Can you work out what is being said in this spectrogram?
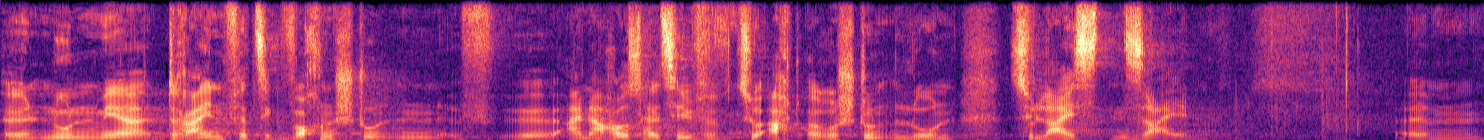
äh, nunmehr 43 Wochenstunden äh, einer Haushaltshilfe zu 8 Euro Stundenlohn zu leisten seien. Ähm,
